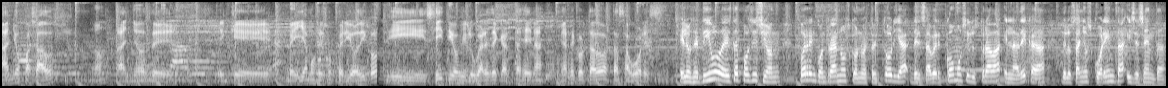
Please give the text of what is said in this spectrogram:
años pasados, años en que veíamos esos periódicos y sitios y lugares de Cartagena. Me ha recortado hasta sabores. El objetivo de esta exposición fue reencontrarnos con nuestra historia del saber cómo se ilustraba en la década de los años 40 y 60.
